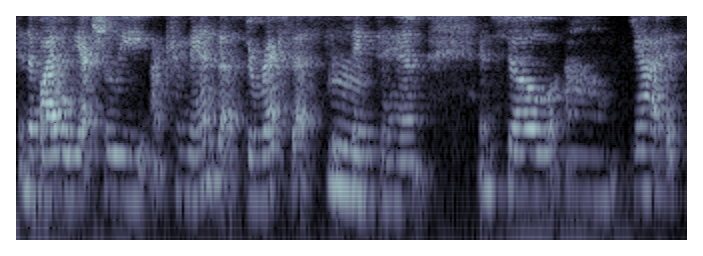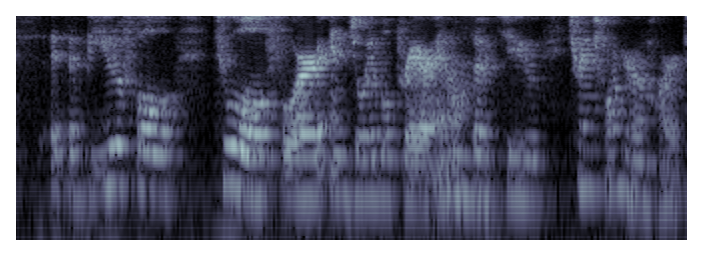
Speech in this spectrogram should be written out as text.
in the bible he actually uh, commands us directs us to Mm. sing to him. And so um, yeah it's it's a beautiful tool for enjoyable prayer and Mm. also to transform your own heart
